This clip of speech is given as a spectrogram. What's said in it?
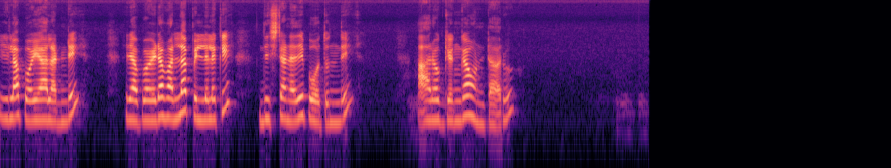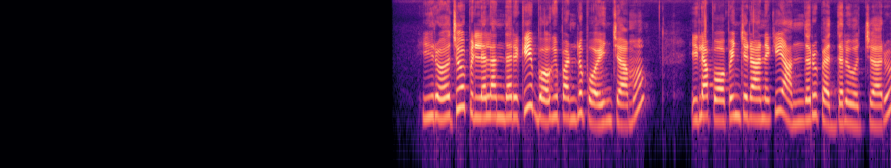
ఇలా పోయాలండి. ఇలా పోయడం వల్ల పిల్లలకి దిష్టి అనేది పోతుంది. ఆరోగ్యంగా ఉంటారు. ఈరోజు పిల్లలందరికీ భోగి పండ్లు పోయించాము. ఇలా పోపించడానికి అందరూ పెద్దలు వచ్చారు.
